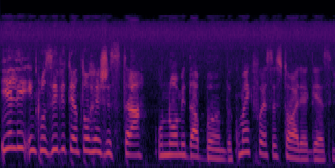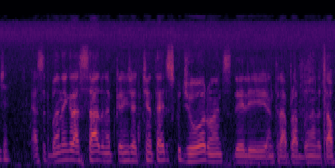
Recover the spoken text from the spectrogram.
E ele, inclusive, tentou registrar o nome da banda. Como é que foi essa história, Gessinger? Essa banda é engraçada, né? Porque a gente já tinha até disco de ouro antes dele entrar pra banda e tal.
